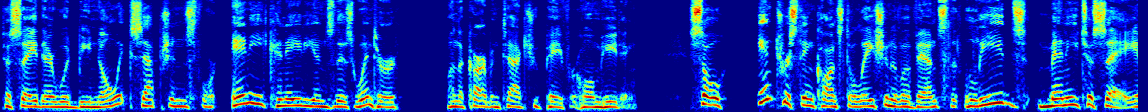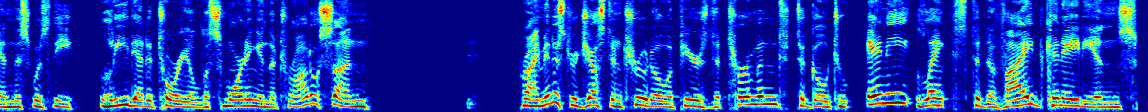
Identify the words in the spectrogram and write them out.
to say there would be no exceptions for any Canadians this winter on the carbon tax you pay for home heating. So interesting constellation of events that leads many to say, and this was the lead editorial this morning in the Toronto Sun. Prime Minister Justin Trudeau appears determined to go to any lengths to divide Canadians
